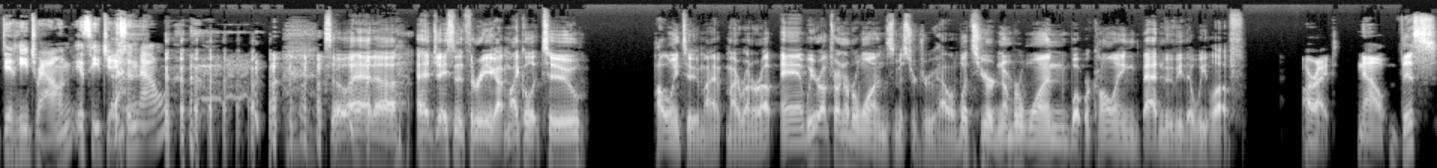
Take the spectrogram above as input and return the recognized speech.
Did he drown? Is he Jason now? so I had uh I had Jason at three, I got Michael at two, Halloween two, my my runner up, and we are up to our number ones, Mr. Drew Hallam. What's your number one what we're calling bad movie that we love? All right. Now, this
